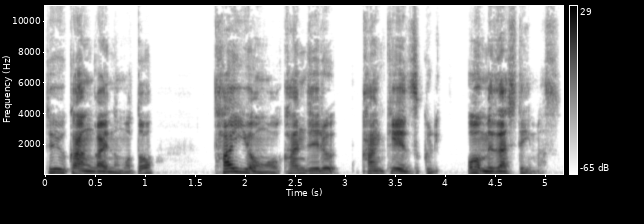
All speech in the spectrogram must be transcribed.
という考えのもと、体温を感じる関係づくりを目指しています。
